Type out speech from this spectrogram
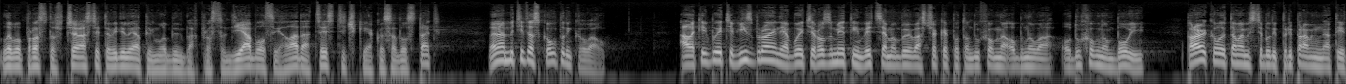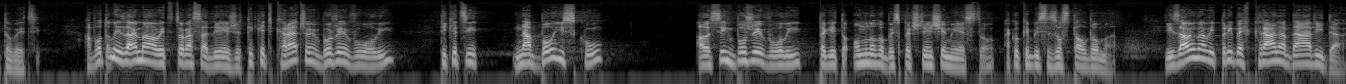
lebo prosto včera ste to videli na tých modlitbách, prosto diabol si hľadá cestičky, ako sa dostať, len aby ti to skomplikoval. Ale keď budete vyzbrojení a budete rozumieť tým veciam bude vás čakať potom duchovná obnova o duchovnom boji, práve kvôli tomu, aby ste boli pripravení na tieto veci. A potom je zaujímavá vec, ktorá sa deje, že ty keď kráčame v Božej vôli, ty keď si na boisku, ale si v Božej vôli, tak je to o mnoho bezpečnejšie miesto, ako keby si zostal doma je zaujímavý príbeh kráľa Dávida,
